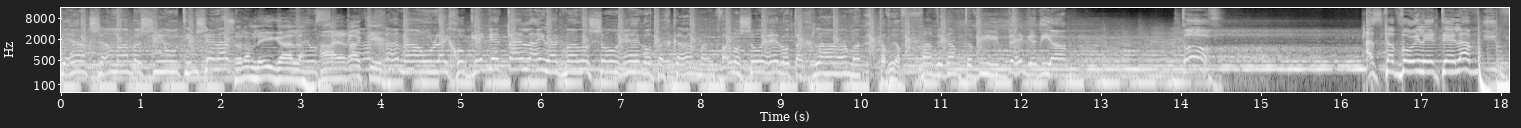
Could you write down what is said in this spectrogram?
ואת שמה בשירותים של ה... שלום ליגאל העיראקי. אולי חוגג את הלילה כבר לא שואל אותך כמה כבר לא שואל אותך למה תבואי יפה וגם תביאי בגד ים טוב! אז תבואי לתל אביב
